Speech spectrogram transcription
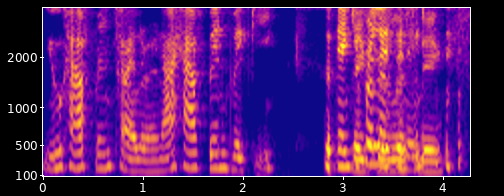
You have been Tyler, and I have been Vicky. Thank you Thanks for listening.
